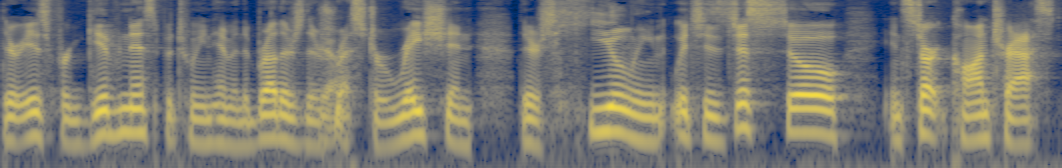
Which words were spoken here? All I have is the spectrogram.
There is forgiveness between him and the brothers, there's restoration, there's healing, which is just so in stark contrast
